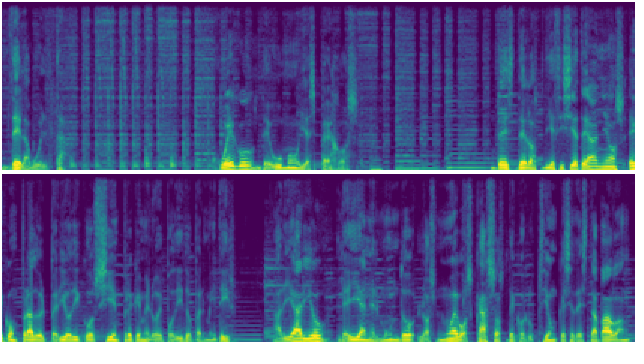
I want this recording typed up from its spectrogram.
dé la vuelta. Juego de humo y espejos. Desde los 17 años he comprado el periódico siempre que me lo he podido permitir A diario leía en el mundo los nuevos casos de corrupción que se destapaban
